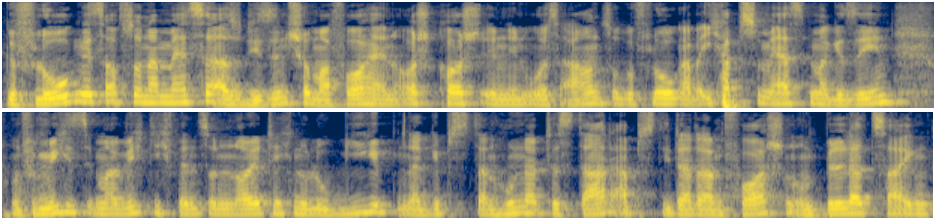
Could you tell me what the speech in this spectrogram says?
geflogen ist auf so einer Messe. Also die sind schon mal vorher in Oshkosh in den USA und so geflogen, aber ich habe es zum ersten Mal gesehen und für mich ist immer wichtig, wenn es so eine neue Technologie gibt und dann gibt es dann hunderte Startups, die daran forschen und Bilder zeigen,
